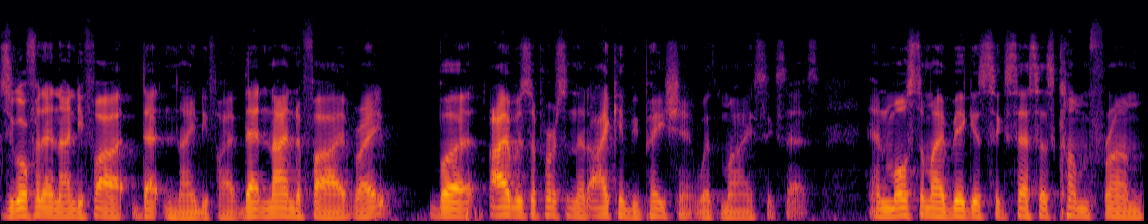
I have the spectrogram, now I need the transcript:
to go for that 95 that 95 that 9 to 5 right but i was a person that i can be patient with my success and most of my biggest success has come from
